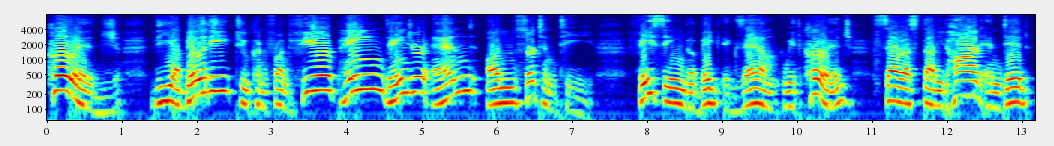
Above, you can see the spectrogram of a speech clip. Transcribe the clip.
Courage. The ability to confront fear, pain, danger, and uncertainty. Facing the big exam with courage, Sarah studied hard and did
